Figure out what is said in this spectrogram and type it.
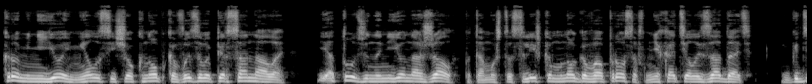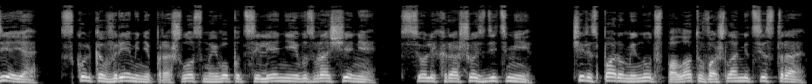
Кроме нее имелась еще кнопка вызова персонала. Я тут же на нее нажал, потому что слишком много вопросов мне хотелось задать. Где я? Сколько времени прошло с моего подселения и возвращения? Все ли хорошо с детьми? Через пару минут в палату вошла медсестра.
